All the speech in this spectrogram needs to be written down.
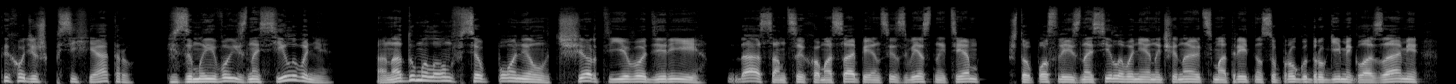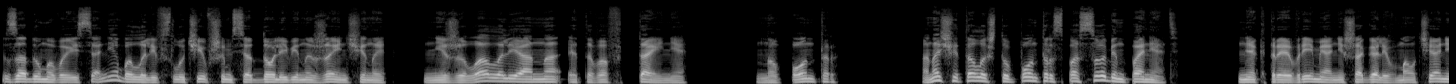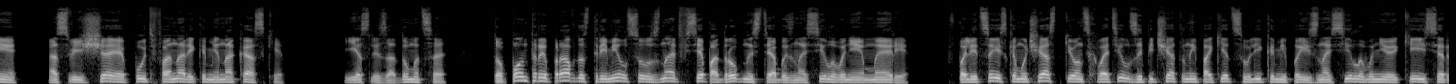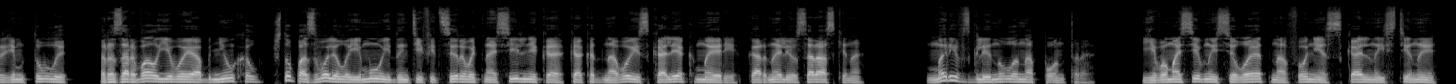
«Ты ходишь к психиатру? Из-за моего изнасилования?» Она думала, он все понял, черт его дери. Да, самцы Homo sapiens известны тем, что после изнасилования начинают смотреть на супругу другими глазами, задумываясь, а не было ли в случившемся доли вины женщины, не желала ли она этого в тайне. Но Понтер она считала, что Понтер способен понять. Некоторое время они шагали в молчании, освещая путь фонариками на каске. Если задуматься, то Понтер и правда стремился узнать все подробности об изнасиловании Мэри. В полицейском участке он схватил запечатанный пакет с уликами по изнасилованию Кейсер Римтулы, разорвал его и обнюхал, что позволило ему идентифицировать насильника как одного из коллег Мэри, Корнелиуса Раскина. Мэри взглянула на Понтера. Его массивный силуэт на фоне скальной стены.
